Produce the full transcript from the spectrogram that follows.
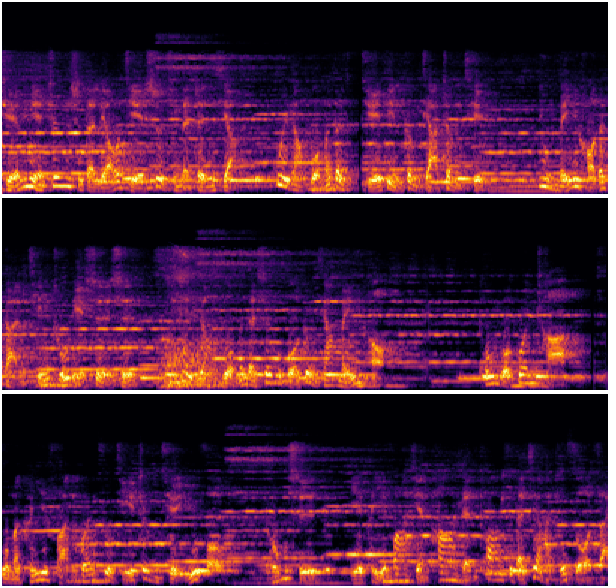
全面真实的了解事情的真相，会让我们的决定更加正确。用美好的感情处理事事，会让我们的生活更加美好。通过观察，我们可以反观自己正确与否，同时也可以发现他人他事的价值所在。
